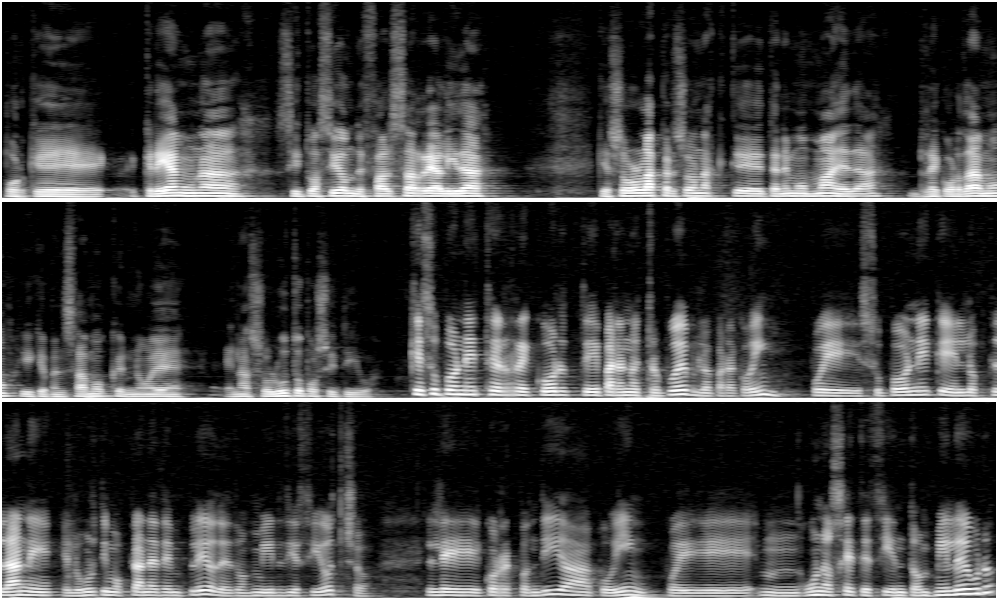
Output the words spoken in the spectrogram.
porque crean una situación de falsa realidad que solo las personas que tenemos más edad recordamos y que pensamos que no es en absoluto positivo. ¿Qué supone este recorte para nuestro pueblo, para Coín? Pues supone que en los planes, en los últimos planes de empleo de 2018, le correspondía a Coín pues mm, unos 700.000 euros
